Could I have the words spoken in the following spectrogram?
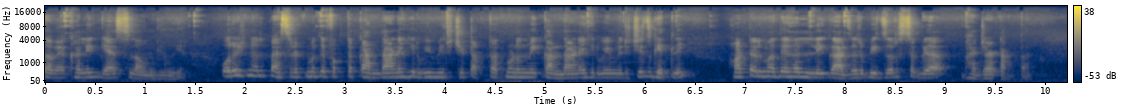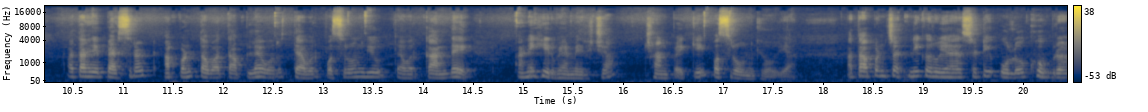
तव्याखाली गॅस लावून घेऊया. ओरिजिनल पॅसरटमध्ये फक्त कांदा आणि हिरवी मिरची टाकतात म्हणून मी कांदा आणि हिरवी मिरचीच घेतली. हॉटेलमध्ये हल्ली गाजर बिजर सगळ्या भाज्या टाकतात. आता हे पॅसरट आपण तवा तापल्यावर त्यावर पसरवून घेऊ त्यावर कांदे आणि हिरव्या मिरच्या छानपैकी पसरवून घेऊया. आता आपण चटणी करूया यासाठी ओलं खोबरं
